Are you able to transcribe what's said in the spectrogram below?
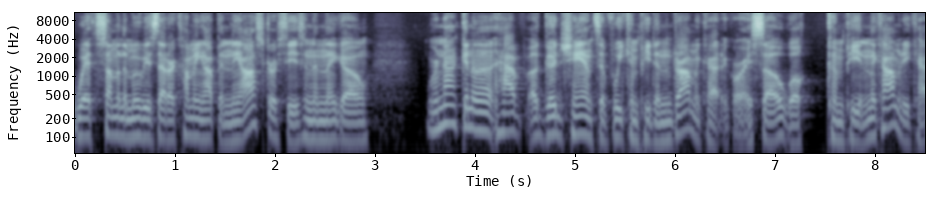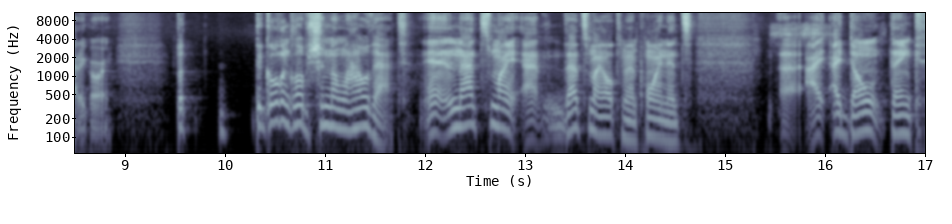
with some of the movies that are coming up in the Oscar season, and they go, "We're not gonna have a good chance if we compete in the drama category, so we'll compete in the comedy category." But the Golden Globe shouldn't allow that, and that's my uh, that's my ultimate point. It's uh, I I don't think.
